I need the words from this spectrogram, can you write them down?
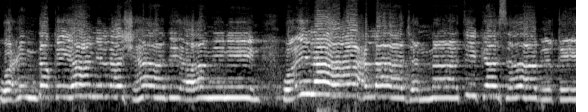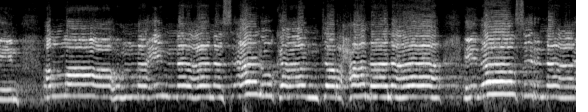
وعند قيام الأشهاد آمنين. وإلى أعلى جناتك سابقين. اللهم إنا نسألك أن ترحمنا إذا صرنا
